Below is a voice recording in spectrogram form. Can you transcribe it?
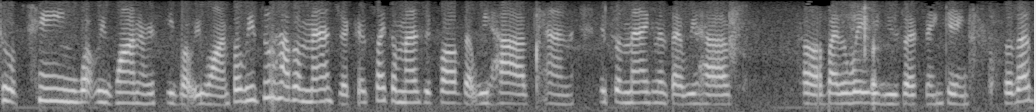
to obtain what we want and receive what we want. But we do have a magic. It's like a magic valve that we have, and it's a magnet that we have uh, by the way we use our thinking. So that's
